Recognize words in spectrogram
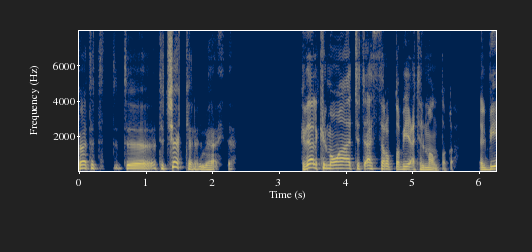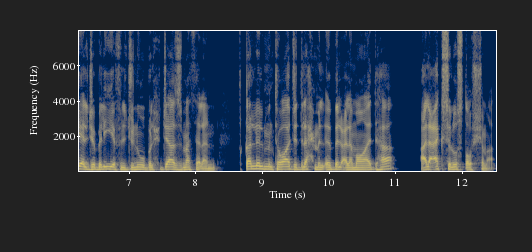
فتتشكل المائدة. كذلك المواد تتأثر بطبيعة المنطقة. البيئة الجبلية في الجنوب والحجاز مثلا تقلل من تواجد لحم الإبل على موادها على عكس الوسطى والشمال.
